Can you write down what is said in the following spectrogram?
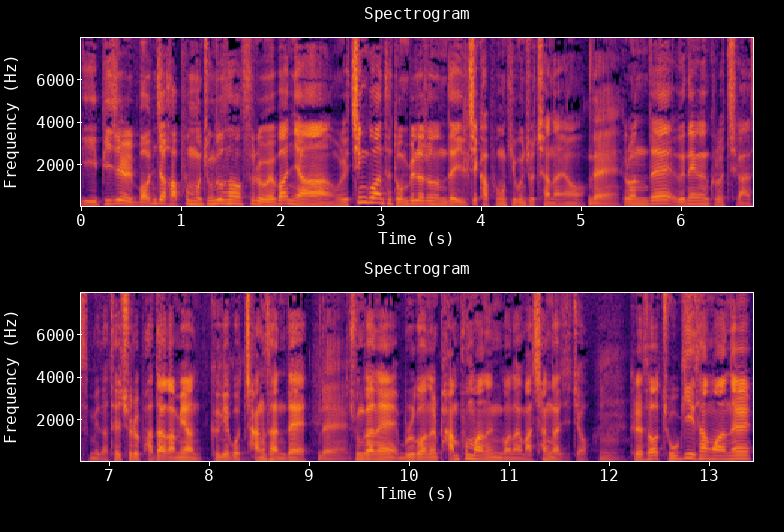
이 빚을 먼저 갚으면 중도상환수를 왜 받냐? 우리 친구한테 돈 빌려줬는데 일찍 갚으면 기분 좋잖아요. 네. 그런데 은행은 그렇지가 않습니다. 대출을 받아가면 그게 곧 장사인데 네. 중간에 물건을 반품하는 거나 마찬가지죠. 음. 그래서 조기 상환을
